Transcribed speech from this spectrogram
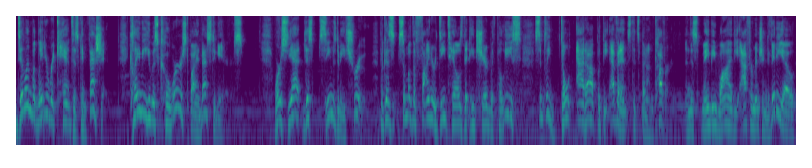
Dylan would later recant his confession, claiming he was coerced by investigators. Worse yet, this seems to be true, because some of the finer details that he'd shared with police simply don't add up with the evidence that's been uncovered. And this may be why the aforementioned video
